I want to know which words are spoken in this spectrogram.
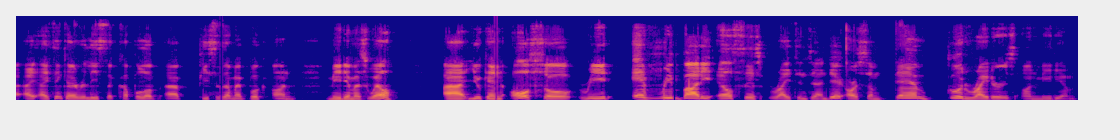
I, I think i released a couple of uh, pieces of my book on medium as well uh, you can also read everybody else's writings and there are some damn good writers on medium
